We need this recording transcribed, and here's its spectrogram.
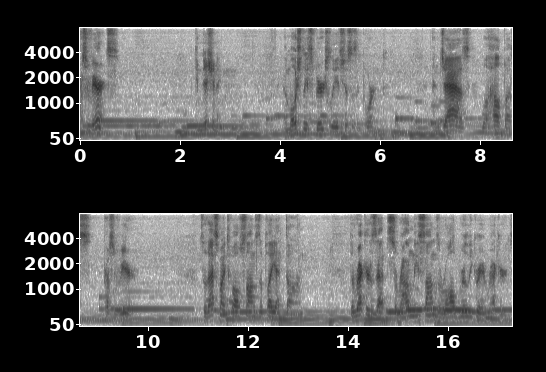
perseverance, conditioning, emotionally, spiritually, it's just as important. And jazz will help us persevere So that's my 12 songs to play at dawn. The records that surround these songs are all really great records,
